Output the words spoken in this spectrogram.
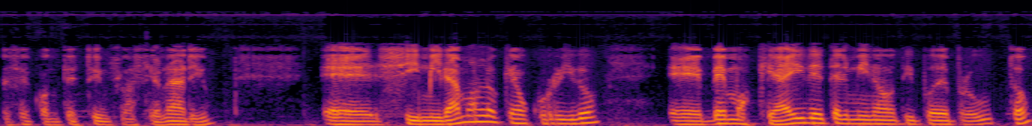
ese contexto inflacionario, eh, si miramos lo que ha ocurrido, eh, vemos que hay determinado tipo de productos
